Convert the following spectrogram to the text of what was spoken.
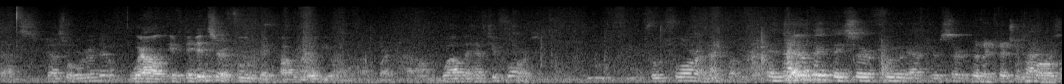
that's, that's what we're gonna do. Well, if they didn't serve food, they probably would be on, but, um, Well, they have two floors. Food floor and nightclub. And I don't think they serve food after a certain When the kitchen time of closes.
